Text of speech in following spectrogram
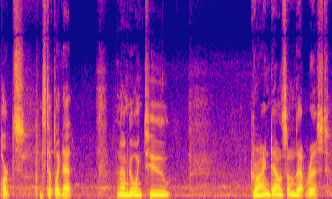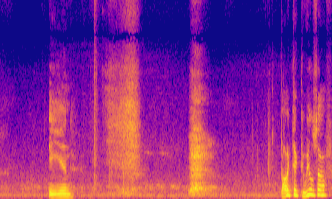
parts, and stuff like that. And I'm going to grind down some of that rust and probably take the wheels off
